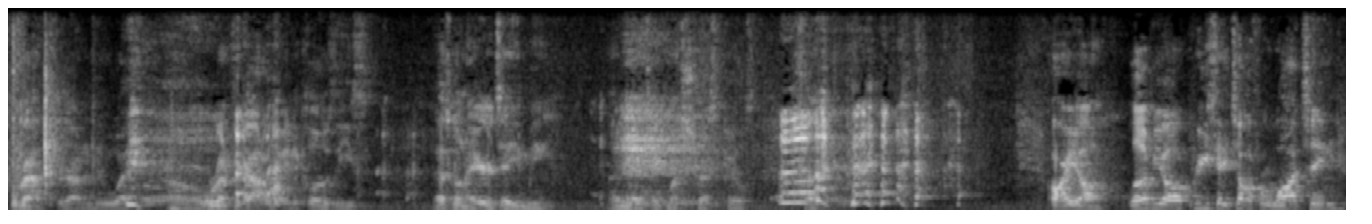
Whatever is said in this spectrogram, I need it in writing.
We're gonna have to figure out a new way. Uh, we're gonna figure out a way to close these. That's gonna irritate me. I need to take my stress pills. So. All right, y'all. Love y'all. Appreciate y'all for watching.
